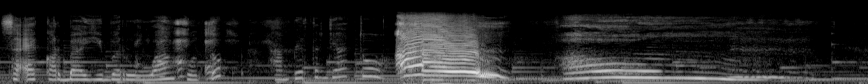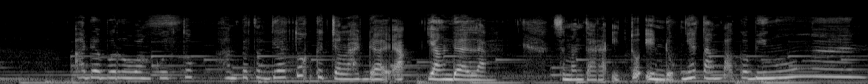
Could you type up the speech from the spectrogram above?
Seekor bayi beruang kutub hampir terjatuh. Oh. Ada beruang kutub hampir terjatuh ke celah da- yang dalam. Sementara itu induknya tampak kebingungan.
